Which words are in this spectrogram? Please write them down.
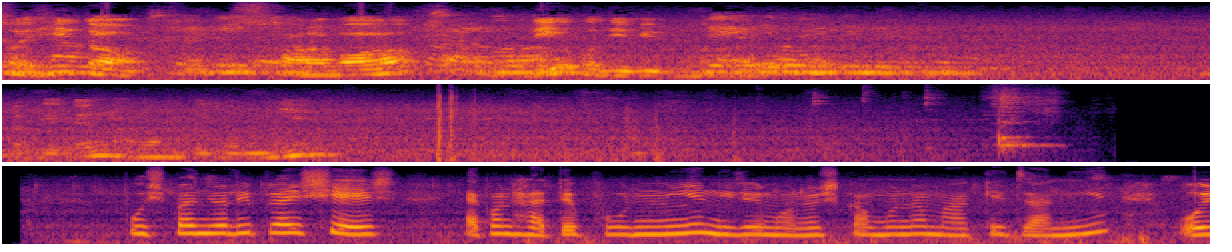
সহিত সর্ব দেব দেবী পুষ্পাঞ্জলি প্রায় শেষ। এখন হাতে ফুল নিয়ে নিজের মনস্কামনা মাকে জানিয়ে ওই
